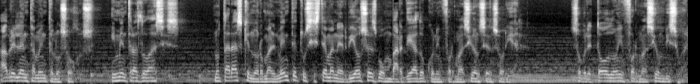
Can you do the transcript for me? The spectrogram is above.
Abre lentamente los ojos y mientras lo haces, notarás que normalmente tu sistema nervioso es bombardeado con información sensorial, sobre todo información visual.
